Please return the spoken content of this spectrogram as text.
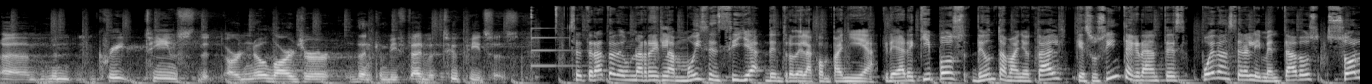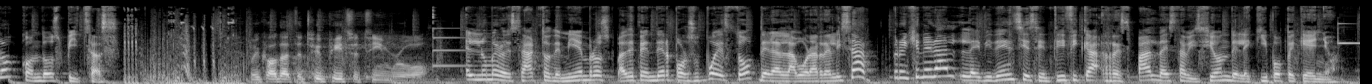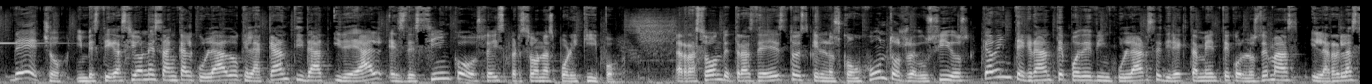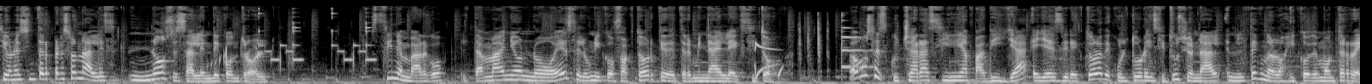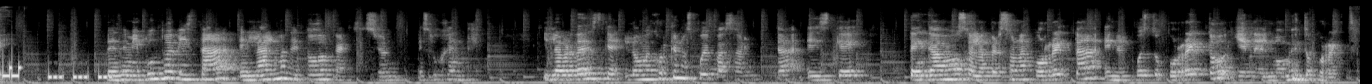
uh, create teams that are no larger than can be fed with two pizzas. Se trata de una regla muy sencilla dentro de la compañía, crear equipos de un tamaño tal que sus integrantes puedan ser alimentados solo con dos pizzas. We call that the two pizza team rule. El número exacto de miembros va a depender, por supuesto, de la labor a realizar, pero en general la evidencia científica respalda esta visión del equipo pequeño. De hecho, investigaciones han calculado que la cantidad ideal es de 5 o 6 personas por equipo. La razón detrás de esto es que en los conjuntos reducidos, cada integrante puede vincularse directamente con los demás y las relaciones interpersonales no se salen de control. Sin embargo, el tamaño no es el único factor que determina el éxito. Vamos a escuchar a Cinia Padilla, ella es directora de Cultura Institucional en el Tecnológico de Monterrey. Desde mi punto de vista, el alma de toda organización es su gente. Y la verdad es que lo mejor que nos puede pasar ahorita es que tengamos a la persona correcta en el puesto correcto y en el momento correcto.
